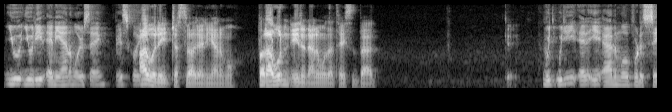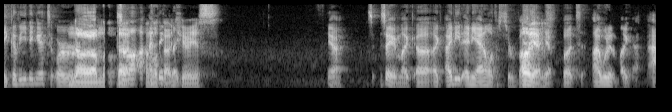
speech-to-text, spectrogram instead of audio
you you would eat any animal? You're saying basically? I would eat just about any animal, but I wouldn't eat an animal that tasted bad. Okay. Would would you eat any animal for the sake of eating it, or No, I'm not that. So I- I'm not think, that like- curious. Yeah, same. Like, uh, like i need any animal to survive. Oh, yeah, yeah. But I wouldn't like. I,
